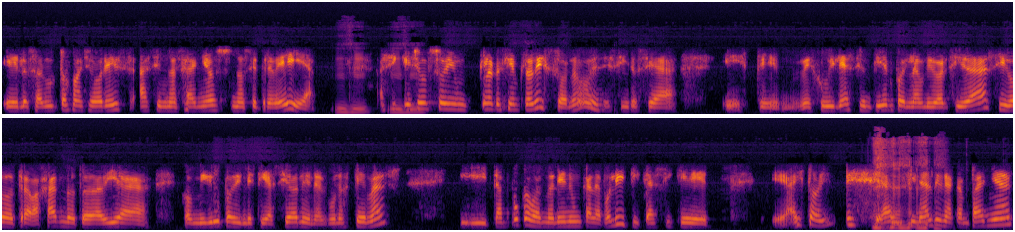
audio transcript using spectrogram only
eh, los adultos mayores hace unos años no se preveía. Así que yo soy un claro ejemplo de eso, ¿no? Es decir, o sea, este, me jubilé hace un tiempo en la universidad, sigo trabajando todavía con mi grupo de investigación en algunos temas y tampoco abandoné nunca la política, así que eh, ahí estoy, al final de una campaña,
